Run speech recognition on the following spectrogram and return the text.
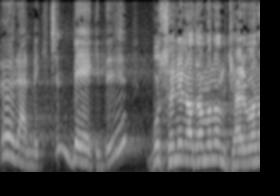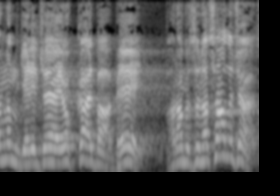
öğrenmek için beye gidip... Bu senin adamının kervanının geleceği yok galiba bey. Paramızı nasıl alacağız?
